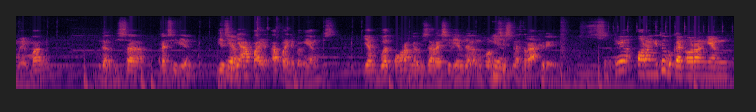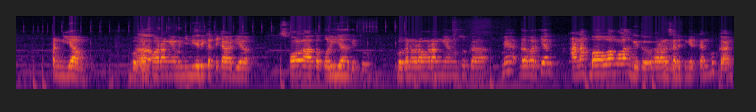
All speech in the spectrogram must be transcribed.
memang nggak bisa resilient. Biasanya Iya. apa ya? Apa ini Bang yang yang buat orang nggak bisa resilient dalam kondisi Iya. semester akhir ini? sebetulnya orang itu bukan orang yang pendiam bukan Ah. orang yang menyendiri ketika dia sekolah atau kuliah gitu bukan orang-orang yang suka ya dalam artian anak bawang lah gitu orang Hmm. dipinggirkan bukan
